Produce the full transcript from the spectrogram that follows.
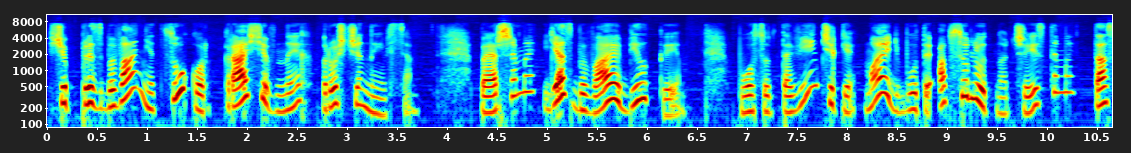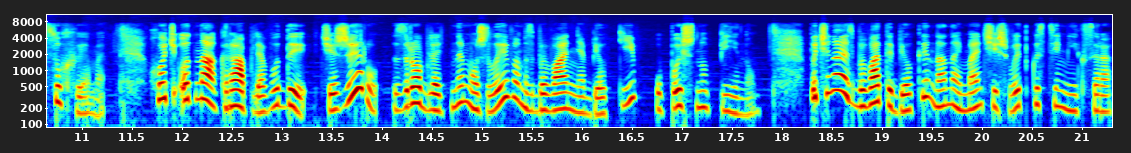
щоб при збиванні цукор краще в них розчинився. Першими я збиваю білки. Посуд та вінчики мають бути абсолютно чистими та сухими. Хоч одна крапля води чи жиру зроблять неможливим збивання білків у пишну піну. Починаю збивати білки на найменшій швидкості міксера,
